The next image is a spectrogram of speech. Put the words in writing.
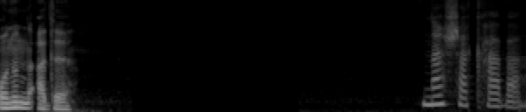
Onun adı. Nasza kawa.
